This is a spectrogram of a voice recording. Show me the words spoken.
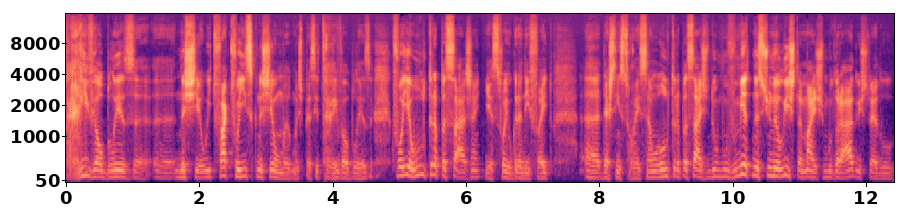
terrível beleza eh, nasceu, e de facto foi isso que nasceu, uma, uma espécie de terrível beleza, que foi a ultrapassagem, e esse foi o grande efeito ah, desta insurreição, a ultrapassagem do movimento nacionalista mais moderado, isto é, do,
